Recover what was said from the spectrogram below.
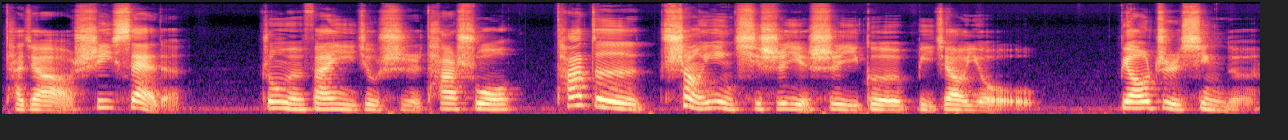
它叫《She Said》，中文翻译就是“她说”。它的上映其实也是一个比较有。标志性的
